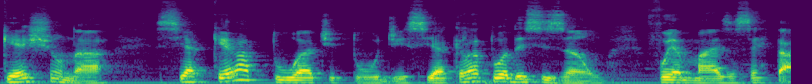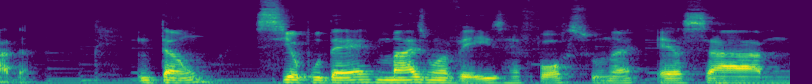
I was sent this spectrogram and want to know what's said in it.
questionar se aquela tua atitude, se aquela tua decisão foi a mais acertada. Então, se eu puder, mais uma vez, reforço né, essa,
